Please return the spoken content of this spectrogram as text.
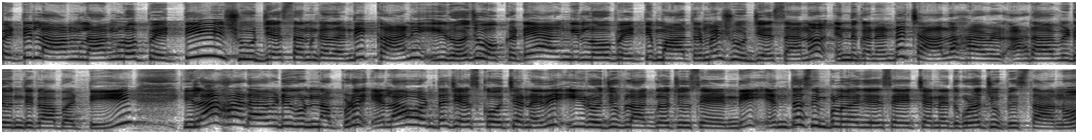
పెట్టి లాంగ్ లాంగ్లో పెట్టి షూట్ చేస్తాను కదండి. కానీ ఈరోజు ఒకటే యాంగిల్లో పెట్టి మాత్రమే షూట్ చేశాను. ఎందుకంటే చాలా హడావిడి ఉంది కాబట్టి ఇలా హడావిడిగా ఉన్నప్పుడు ఎలా వంట చేసుకోవచ్చు అనేది ఈ రోజు బ్లాగ్లో చూసేయండి. ఎంత సింపుల్గా చేసేయచ్చు అనేది కూడా చూపిస్తాను.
